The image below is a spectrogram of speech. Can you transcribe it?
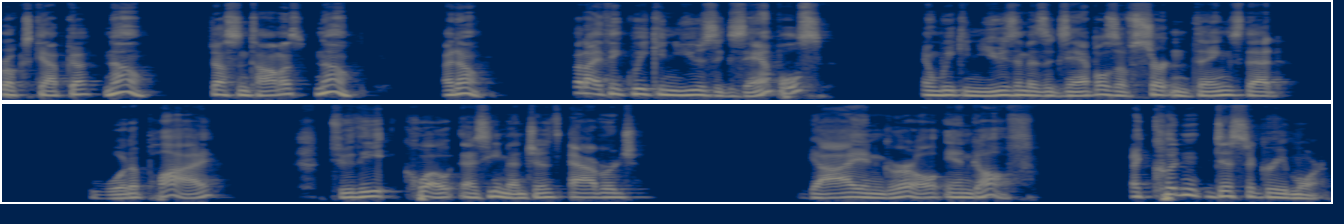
Brooks Koepka? No. Justin Thomas? No, I don't. But I think we can use examples and we can use them as examples of certain things that would apply to the quote, as he mentions, average guy and girl in golf. I couldn't disagree more.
